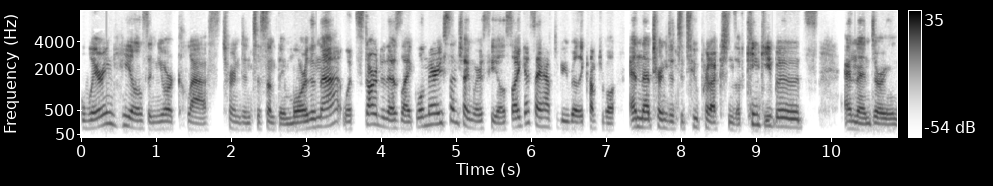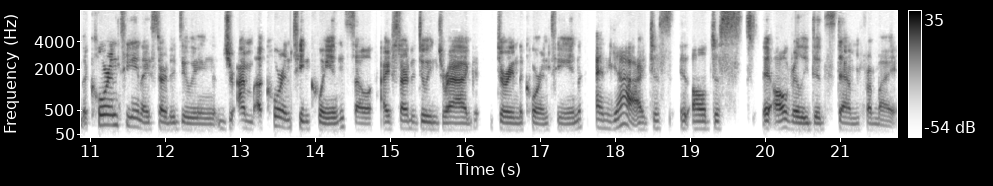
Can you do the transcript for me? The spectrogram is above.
wearing heels in your class turned into something more than that. What started as like, well, Mary Sunshine wears heels, so I guess I have to be really comfortable. And that turned into two productions of Kinky Boots. And then during the quarantine, I started doing, I'm a quarantine queen, so I started doing drag during the quarantine. And yeah, I just, it all just, it all really did stem from my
